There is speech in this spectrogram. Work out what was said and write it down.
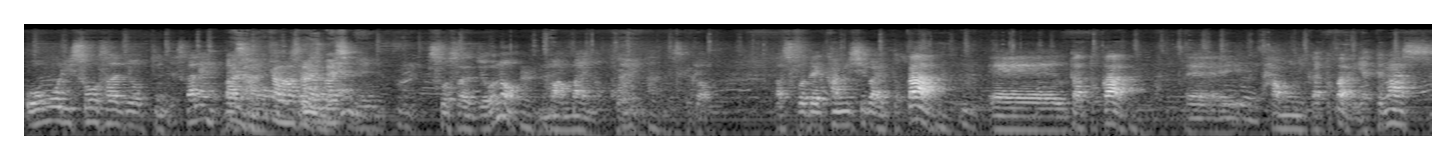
大森捜査場っていうんですかね。バスのあありますね。捜査場のうん真ん前の公園なんですけど、あそこで紙芝居とか、えー歌とか、えーハーモニカとかやってます、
